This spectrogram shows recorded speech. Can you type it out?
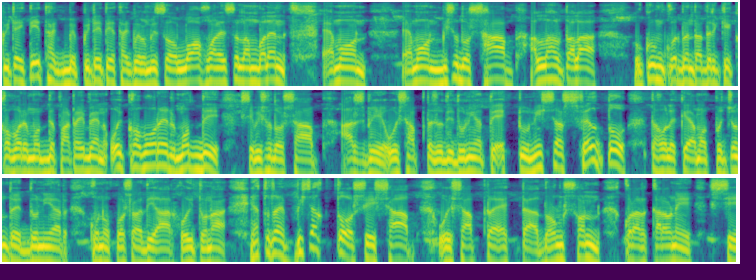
পিটাইতেই থাকবে পিটাইতেই থাকবে। নবী সাল্লাল্লাহু আলাইহি সাল্লাম বলেন, এমন এমন বিশুদ্ধ সাপ আল্লাহ তালা হুকুম করবেন তাদেরকে কবরের মধ্যে পাঠাইবেন। ওই কবরের মধ্যে সে বিশুদ্ধ সাপ আসবে। ওই সাপটা যদি দুনিয়াতে একটু নিঃশ্বাস ফেলতো, তাহলে কেয়ামত পর্যন্ত এই দুনিয়ার কোনো প্রসাদী আর হইতো না। এতটাই বিষাক্ত সেই সাপ, ওই সাপটা একটা দংশন করার কারণে সে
